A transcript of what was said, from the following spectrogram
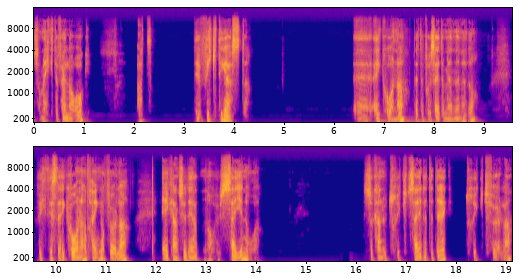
som ektefeller òg. At det viktigste eh, ei kone Dette får jeg si til mennene, da. Viktigste ei kone trenger å føle, er kanskje det at når hun sier noe, så kan hun trygt si det til deg, trygt føle,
